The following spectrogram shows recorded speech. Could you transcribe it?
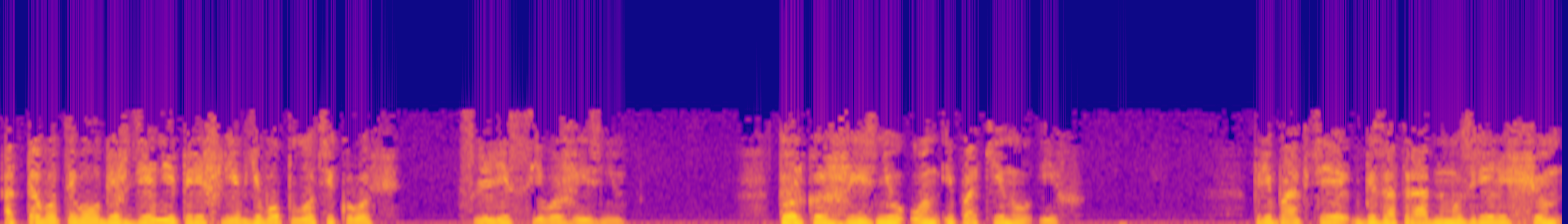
Оттого-то его убеждения перешли в его плоть и кровь, слились с его жизнью. Только жизнью он и покинул их. Прибавьте к безотрадному зрелищу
